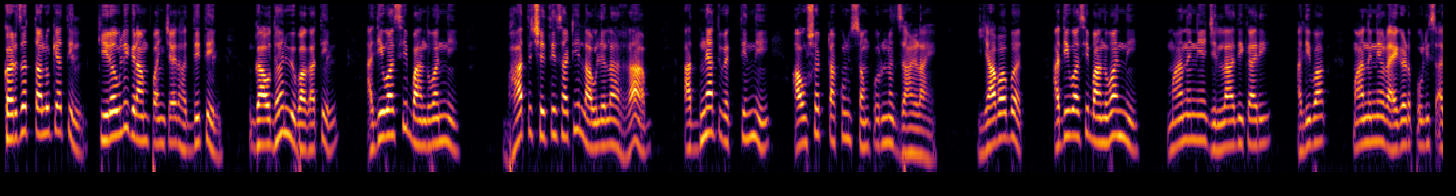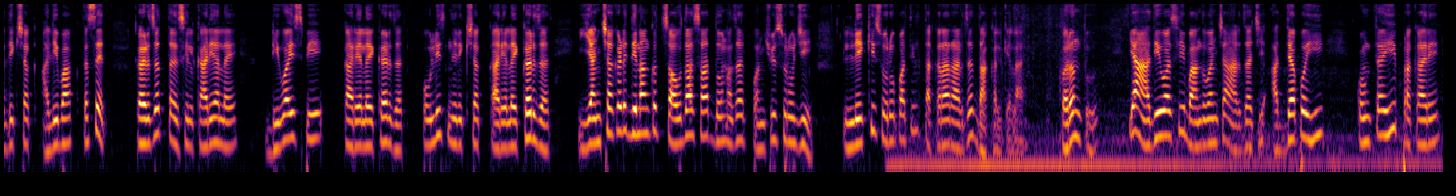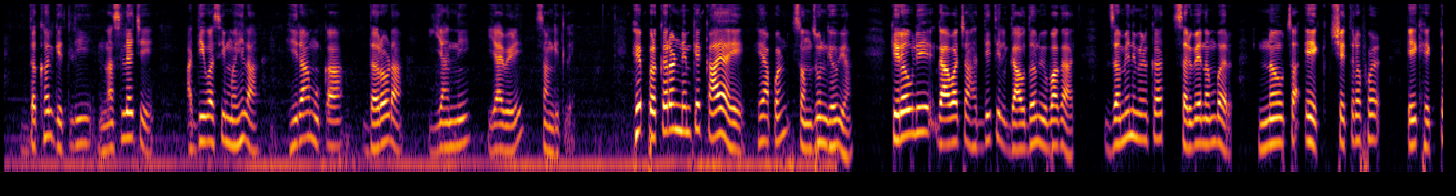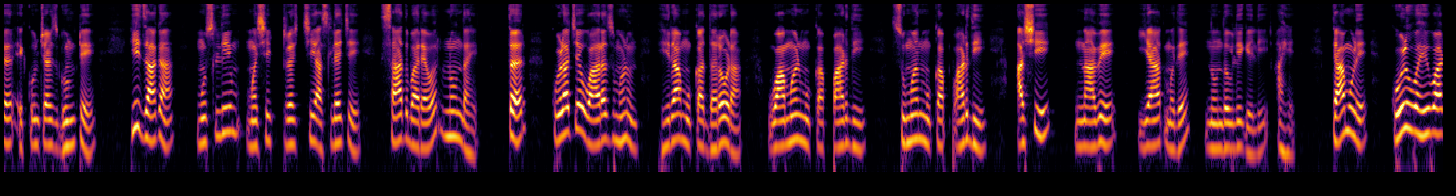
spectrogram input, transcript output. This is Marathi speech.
कर्जत तालुक्यातील किरवली ग्रामपंचायत हद्दीतील गावधन विभागातील आदिवासी बांधवांनी भात शेतीसाठी लावलेला राब अज्ञात व्यक्तींनी औषध टाकून संपूर्ण जाळला आहे. याबाबत आदिवासी बांधवांनी माननीय जिल्हाधिकारी अलिबाग माननीय रायगड पोलीस अधीक्षक अलिबाग तसेच कर्जत तहसील कार्यालय डी वाय एस पी कार्यालय कर्जत पोलीस निरीक्षक कार्यालय कर्जत यांच्याकडे दिनांक चौदा सात दोन हजार पंचवीस रोजी लेखी स्वरूपातील तक्रार अर्ज दाखल केला आहे. परंतु या आदिवासी बांधवांच्या अर्जाची अद्यापही कोणत्याही प्रकारे दखल घेतली नसल्याचे आदिवासी महिला हिरामुका दरोडा यांनी यावेळी सांगितले. हे प्रकरण नेमके काय आहे हे आपण समजून घेऊया. किरवली गावाच्या हद्दीतील गावधन विभागात जमीन मिळकत सर्वे नंबर नऊचा एक क्षेत्रफळ एक हेक्टर एकोणचाळीस गुंठे ही जागा मुस्लिम मशीद ट्रस्टची असल्याचे सात बाऱ्यावर नोंद आहे. तर कुळाचे वारस म्हणून हिरा मुका दरोडा वामन मुका पारधी सुमन मुका पारधी अशी नावे यामध्ये नोंदवली गेली आहेत. त्यामुळे कुळ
